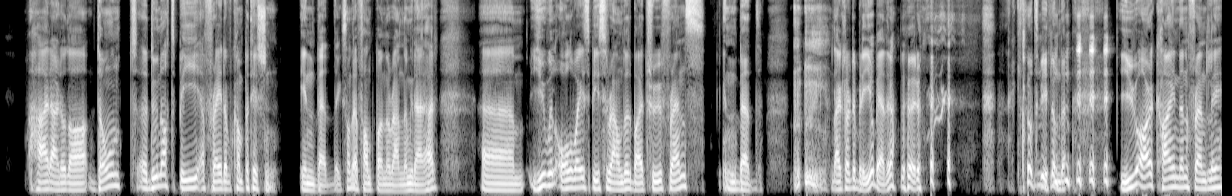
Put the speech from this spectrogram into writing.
her er det jo da Don't uh, Do not be afraid of competition in bed. Ikke sant? Jeg fant bare noen random greier her. Um, you will always be surrounded by true friends in bed. Det er klart, det blir jo bedre. Du hører jo Det ikke noe tvil om det. You are kind and friendly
